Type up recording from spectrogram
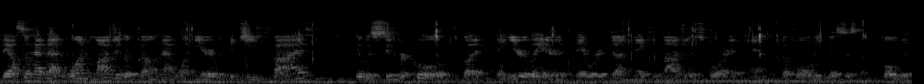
They also had that one modular phone that one year with the G5. It was super cool, but a year later they were done making modules for it and the whole ecosystem folded.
